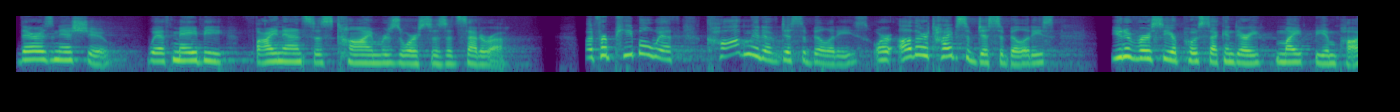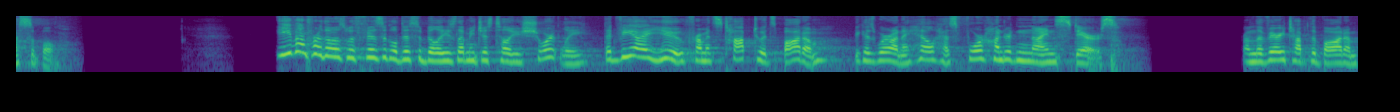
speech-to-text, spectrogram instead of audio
there is an issue with maybe finances, time, resources, etc. But for people with cognitive disabilities or other types of disabilities, university or post secondary might be impossible. Even for those with physical disabilities, let me just tell you shortly that VIU, from its top to its bottom, because we're on a hill, has 409 stairs from the very top to the bottom.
